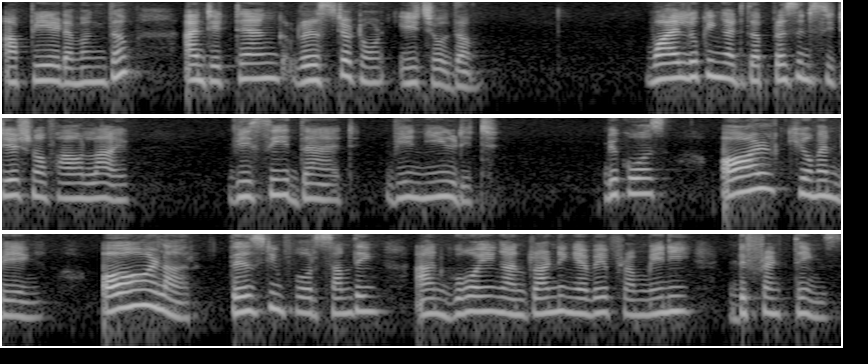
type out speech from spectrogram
appeared among them, and a tongue rested on each of them. While looking at the present situation of our life, we see that we need it, because all human beings, all are thirsting for something and going and running away from many different things,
